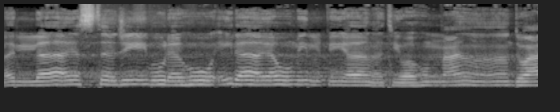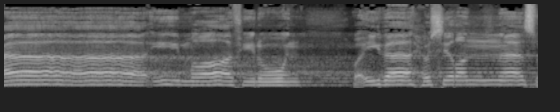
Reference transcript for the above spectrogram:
من لا يستجيب له إلى يوم القيامة وهم عن دعائهم غافلون. وإذا حشر الناس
